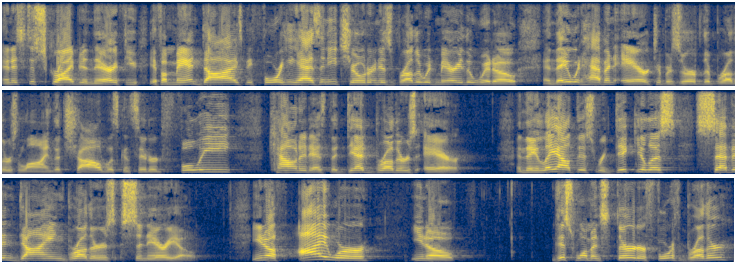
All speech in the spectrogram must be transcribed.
And it's described in there. If, you, if a man dies before he has any children, his brother would marry the widow, and they would have an heir to preserve the brother's line. The child was considered fully counted as the dead brother's heir. And they lay out this ridiculous seven dying brothers scenario. You know, if I were, you know, this woman's third or fourth brother,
